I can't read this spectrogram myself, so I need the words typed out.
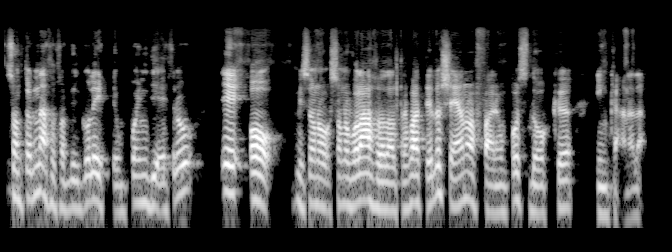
Sono tornato, fra virgolette, un po' indietro e ho, mi sono, sono volato dall'altra parte dell'oceano a fare un postdoc in Canada.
